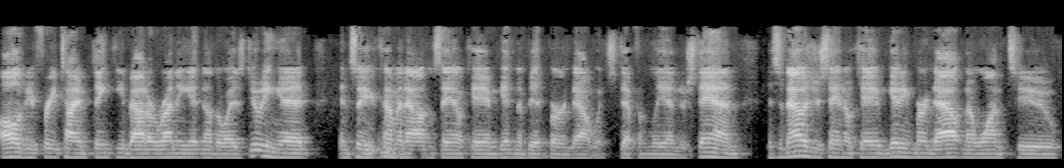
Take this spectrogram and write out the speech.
all of your free time thinking about it, running it, and otherwise doing it. And so you're mm-hmm. coming out and saying, okay, I'm getting a bit burned out, which definitely understand. And so now as you're saying, okay, I'm getting burned out and I want to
